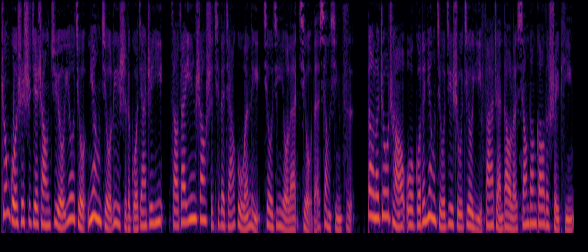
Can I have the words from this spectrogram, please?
中国是世界上具有悠久酿酒历史的国家之一。早在殷商时期的甲骨文里就已经有了“酒”的象形字。到了周朝，我国的酿酒技术就已发展到了相当高的水平。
